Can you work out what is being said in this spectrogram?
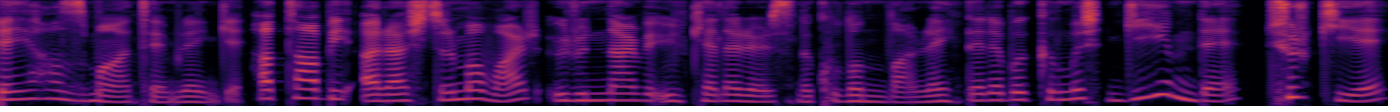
beyaz matem rengi. Hatta bir araştırma var. Ürünler ve ülkeler arasında kullanılan renklere bakılmış. Giyimde Türkiye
